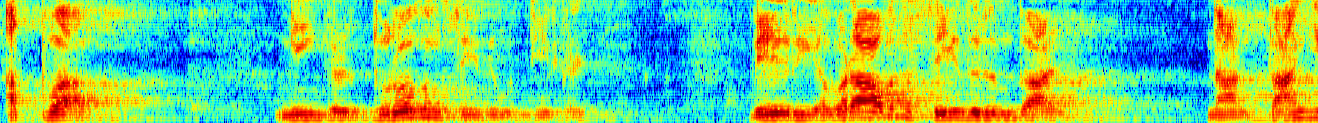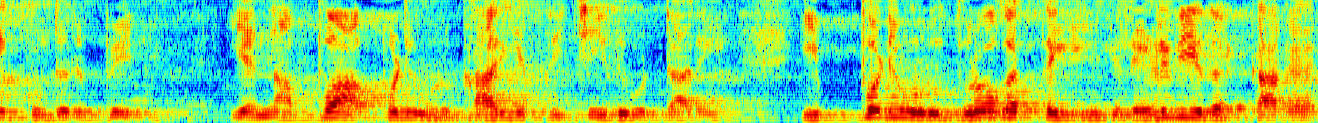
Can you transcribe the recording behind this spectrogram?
அப்பா நீங்கள் துரோகம் செய்து விட்டீர்கள். வேறு எவராவது செய்திருந்தால் நான் தாங்கிக் கொண்டிருப்பேன். என் அப்பா அப்படி ஒரு காரியத்தை செய்து விட்டாரே. இப்படி ஒரு துரோகத்தை நீங்கள் எழுதியதற்காக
